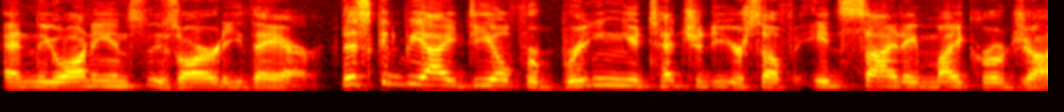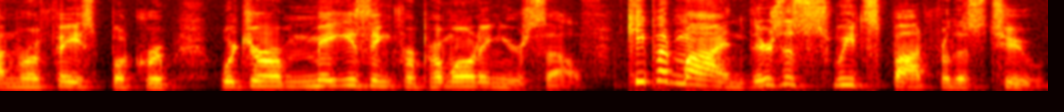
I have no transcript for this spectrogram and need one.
and the audience is already there. This can be ideal for bringing attention to yourself inside a micro-genre Facebook group, which are amazing for promoting yourself. Keep in mind, there's a sweet spot for this too.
